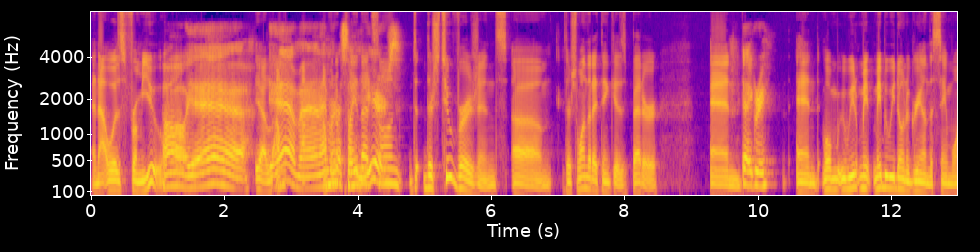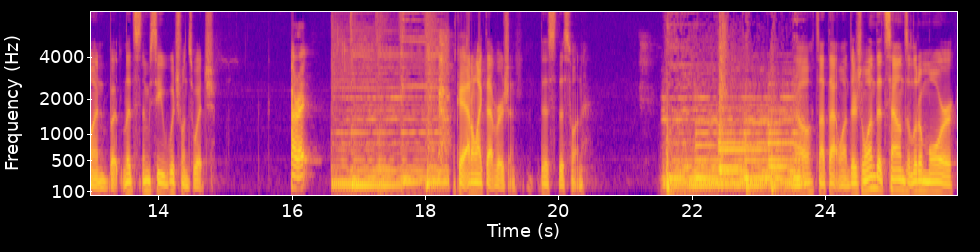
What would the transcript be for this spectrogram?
And that was from you. Oh yeah. Yeah, I'm- Yeah, man. I I'm gonna play that years. song. There's two versions. Um, there's one that I think is better, and Yeah, I agree. and well, we, we maybe we don't agree on the same one, but let's let me see which one's which. All right. Okay, I don't like that version. This this one. It's not that one. There's one that sounds a little more.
